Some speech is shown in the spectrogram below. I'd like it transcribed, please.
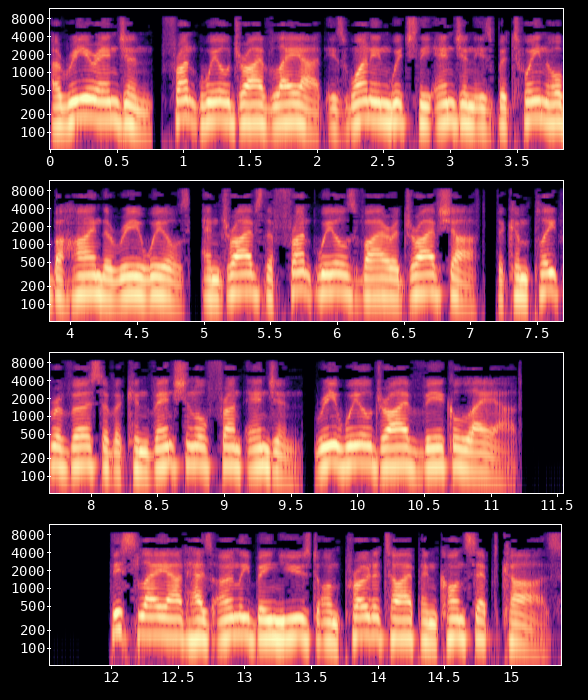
A rear engine, front-wheel drive layout is one in which the engine is between or behind the rear wheels, and drives the front wheels via a driveshaft, the complete reverse of a conventional front engine, rear-wheel drive vehicle layout. This layout has only been used on prototype and concept cars.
